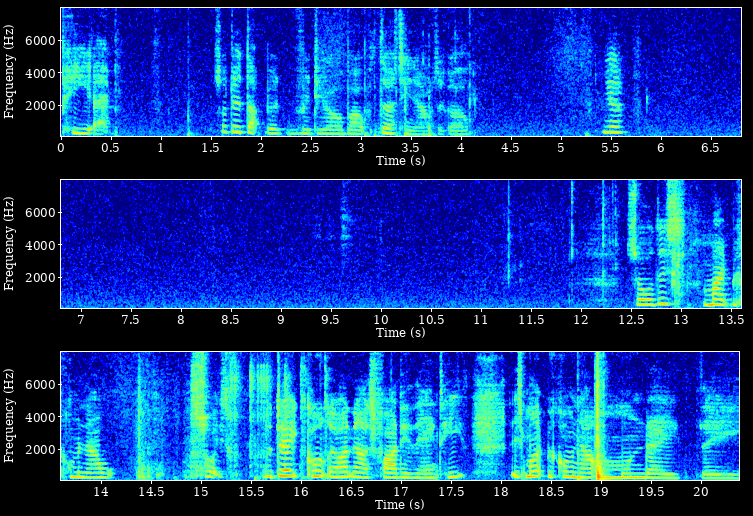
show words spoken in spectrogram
p.m. So I did that video about 13 hours ago. Yeah. So this might be coming out. So it's the date currently right now is Friday the 18th. This might be coming out on Monday the.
